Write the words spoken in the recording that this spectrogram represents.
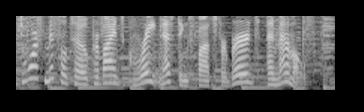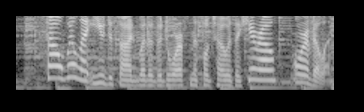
dwarf mistletoe provides great nesting spots for birds and mammals. So we'll let you decide whether the dwarf mistletoe is a hero or a villain.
